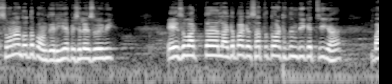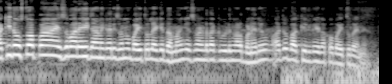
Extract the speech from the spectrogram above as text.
ਸੋਹਣਾ ਦੁੱਧ ਪਾਉਂਦੀ ਰਹੀ ਹੈ ਪਿਛਲੇ ਸੂਏ ਵੀ। ਇਸ ਵਕਤ ਲਗਭਗ 7 ਤੋਂ 8 ਦਿਨ ਦੀ ਕੱਚੀ ਗਾਂ। ਬਾਕੀ ਦੋਸਤੋ, ਆਪਾਂ ਇਸ ਬਾਰੇ ਹੀ ਜਾਣਕਾਰੀ ਤੁਹਾਨੂੰ ਬਾਈ ਤੋਂ ਲੈ ਕੇ ਦਵਾਂਗੇ। ਇਸ ਐਂਡ ਤੱਕ ਵੀਡੀਓ ਨਾਲ ਬਣੇ ਰਹੋ। ਆਜੋ ਬਾਕੀ ਡਿਟੇਲ ਆਪਾਂ ਬਾਈ ਤੋਂ ਲੈਣੇ ਆ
